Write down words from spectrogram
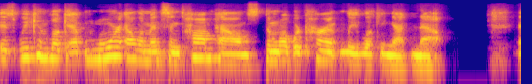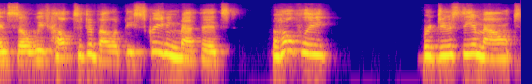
is we can look at more elements and compounds than what we're currently looking at now. And so we've helped to develop these screening methods to hopefully reduce the amount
